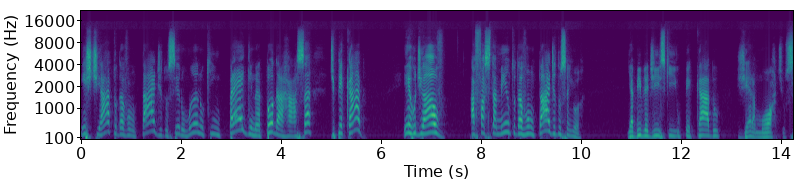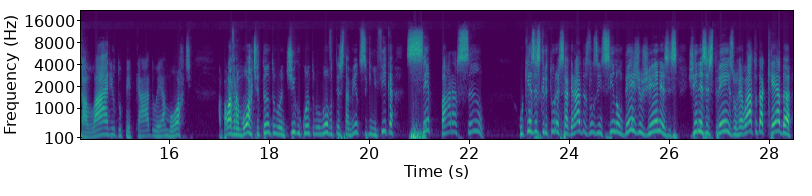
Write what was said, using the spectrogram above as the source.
este ato da vontade do ser humano que impregna toda a raça de pecado, erro de alvo, afastamento da vontade do Senhor. E a Bíblia diz que o pecado gera morte, o salário do pecado é a morte. A palavra morte, tanto no Antigo quanto no Novo Testamento, significa separação. O que as Escrituras Sagradas nos ensinam desde o Gênesis, Gênesis 3, o relato da queda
